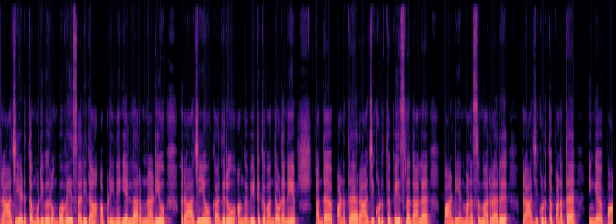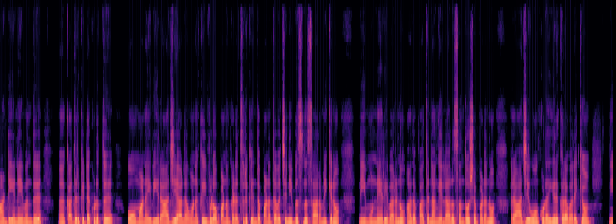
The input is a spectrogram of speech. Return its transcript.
ராஜி எடுத்த முடிவு ரொம்பவே சரிதான் அப்படின்னு எல்லார் முன்னாடியும் ராஜியும் கதிரும் அங்கே வீட்டுக்கு வந்த உடனே அந்த பணத்தை ராஜி கொடுத்து பேசினதால பாண்டியன் மனசு மாறுறாரு. ராஜி கொடுத்த பணத்தை இங்கே பாண்டியனே வந்து கதிர்கிட்ட கொடுத்து உன் மனைவி ராஜியால் உனக்கு இவ்வளோ பணம் கிடச்சிருக்கு இந்த பணத்தை வச்சு நீ பிஸ்னஸ் ஆரம்பிக்கணும். நீ முன்னேறி வரணும். அதை பார்த்து நாங்கள் எல்லாரும் சந்தோஷப்படணும். ராஜி உன் கூட இருக்கிற வரைக்கும் நீ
